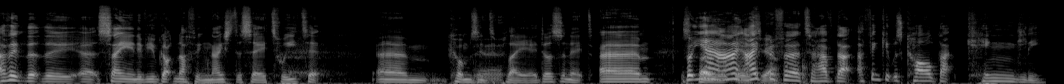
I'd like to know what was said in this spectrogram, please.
I think that the uh, saying "if you've got nothing nice to say, tweet it" um, comes into play here, doesn't it? Um, but yeah, I, it I yeah. prefer to have that. I think it was called that kingly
